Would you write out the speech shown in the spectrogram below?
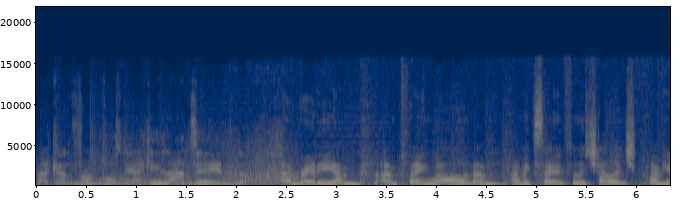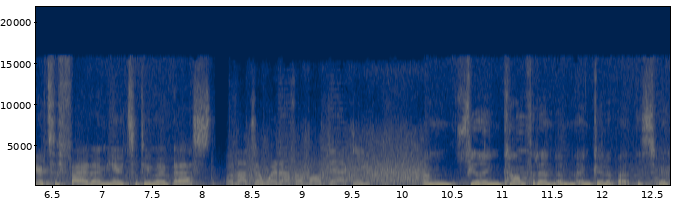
Backhand from Wozniacki lands in. I'm ready. I'm I'm playing well, and I'm I'm excited for the challenge. I'm here to fight. I'm here to do my best. Well, that's a winner from Wozniacki. I'm feeling confident and, and good about this year.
